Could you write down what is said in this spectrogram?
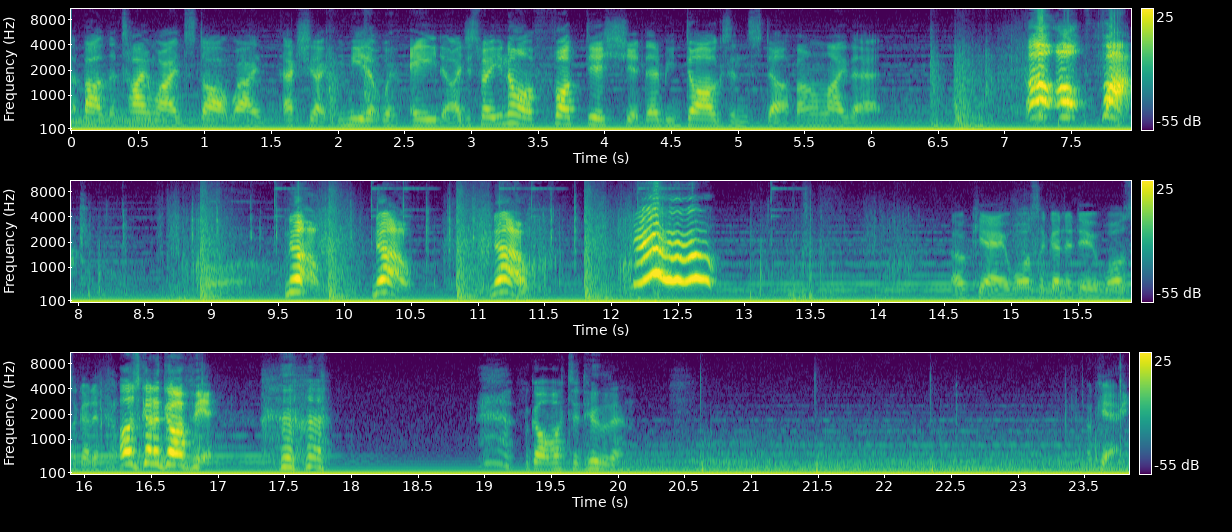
About the time where I'd start, where I'd actually like meet up with Ada, I just went, you know what, fuck this shit. There'd be dogs and stuff. I don't like that. Oh, oh, fuck! No, no, no, no! Okay, what was I gonna do? What was I gonna do? Oh, I was gonna go up here! Forgot what to do then. Okay.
